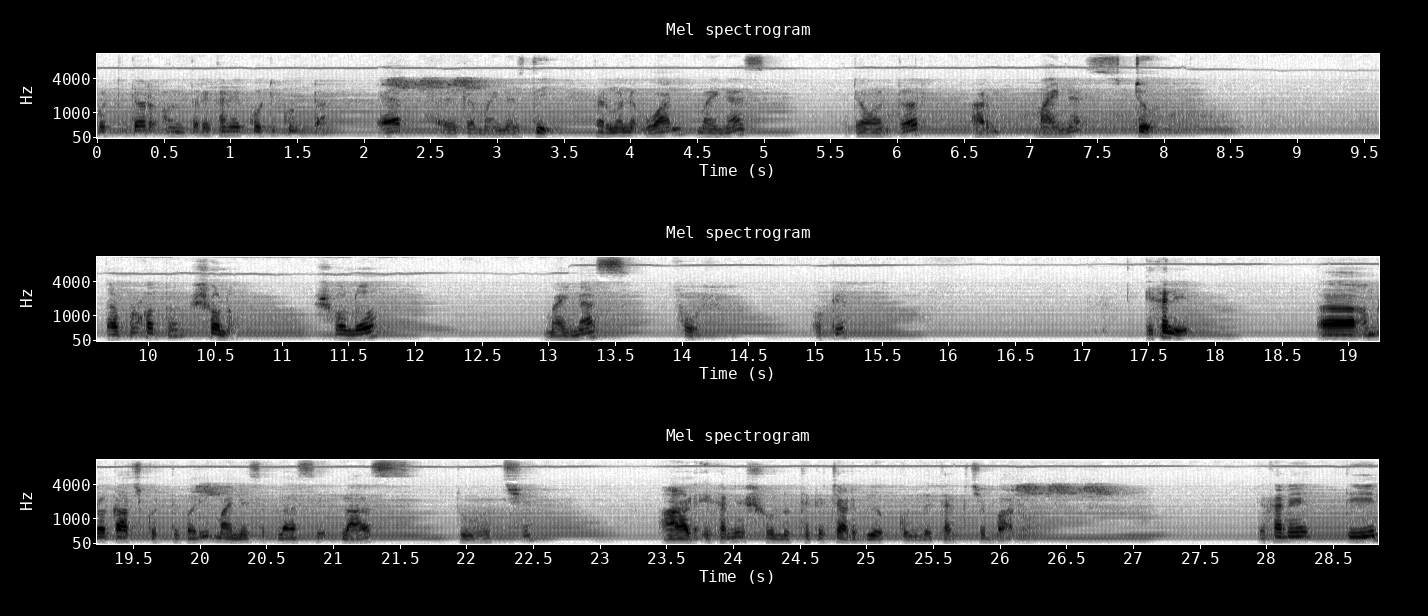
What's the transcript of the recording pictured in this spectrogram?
কোটি দেওয়ার অন্তর এখানে কোটি কোনটা? এক আর এটা মাইনাস দুই। তার মানে ওয়ান মাইনাস এটা অন্তর আর মাইনাস টু তারপর কত? ষোলো। ষোলো মাইনাস ফোর ওকে এখানে আমরা কাজ করতে পারি মাইনাসে প্লাসে প্লাস টু হচ্ছে আর এখানে ষোলো থেকে চার বিয়োগ করলে তার কিছু বারো। এখানে তিন,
